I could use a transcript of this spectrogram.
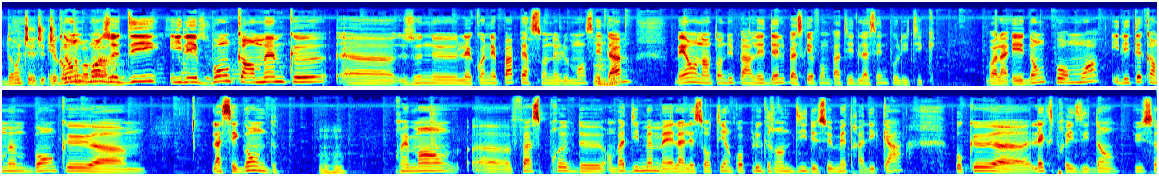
Donc, tu, tu- tu Et es comme ton donc, papa, moi, je dis, il est bon quand même que euh, je ne les connais pas personnellement, ces Mhm. dames, mais on a entendu parler d'elles parce qu'elles font partie de la scène politique. Voilà. Et donc, pour moi, il était quand même bon que euh, la seconde vraiment euh, fasse preuve de, on va dire même, elle allait sortir encore plus grandie de se mettre à l'écart pour que euh, l'ex-président puisse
